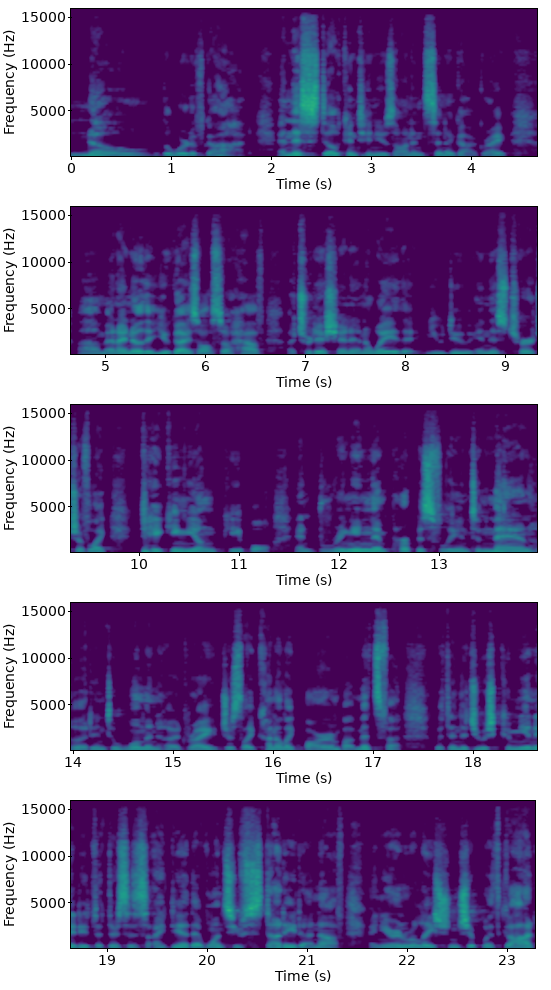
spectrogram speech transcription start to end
know the Word of God. And this still continues on in synagogue, right? Um, and I know that you guys also have a tradition and a way that you do in this church of like taking young people and bringing them purposefully into manhood, into womanhood, right? Just like kind of like bar and bat mitzvah within the Jewish community, that there's this idea that once you've studied enough and you're in relationship with God,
